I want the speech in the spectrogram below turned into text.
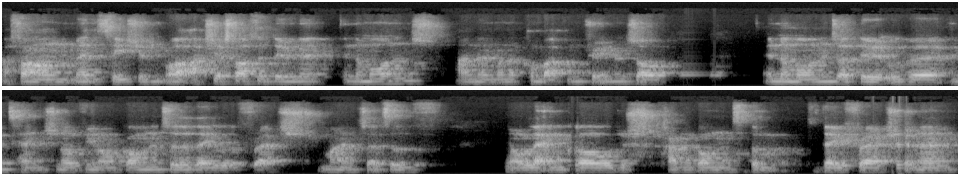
I found meditation. Well, actually, I started doing it in the mornings, and then when I come back from training, so in the mornings I do it with an intention of you know going into the day with a fresh mindset of you know, letting go, just kind of going into the day fresh. And then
